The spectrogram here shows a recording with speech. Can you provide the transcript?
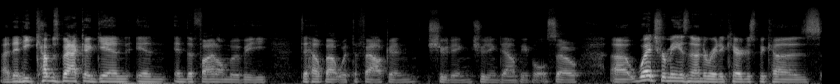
uh, then he comes back again in in the final movie to help out with the Falcon shooting shooting down people. So uh, Wedge for me is an underrated character just because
